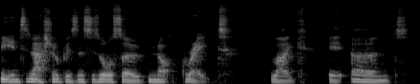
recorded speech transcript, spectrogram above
the international business is also not great. Like it earned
